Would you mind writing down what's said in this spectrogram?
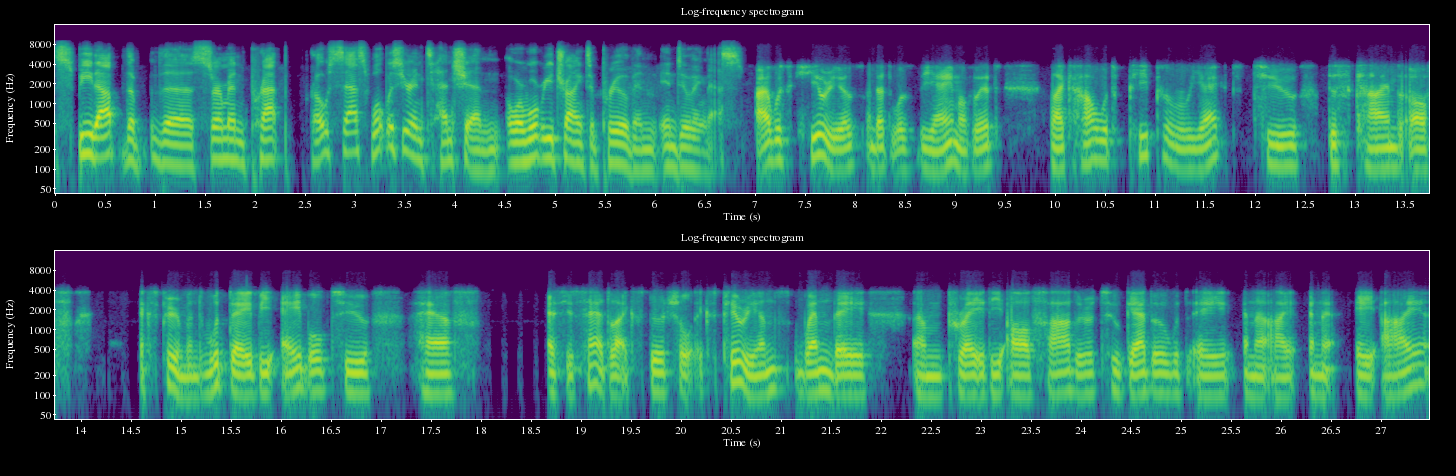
speed up the the sermon prep process? What was your intention, or what were you trying to prove in in doing this? I was curious, and that was the aim of it. Like, how would people react to this kind of experiment? Would they be able to have, as you said, like spiritual experience when they um, pray the Our Father together with a an AI, an AI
